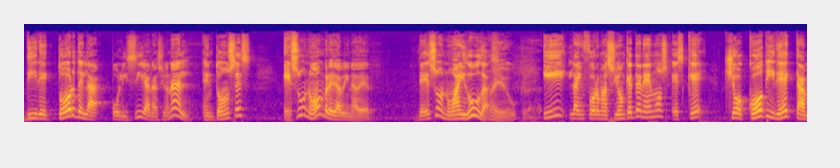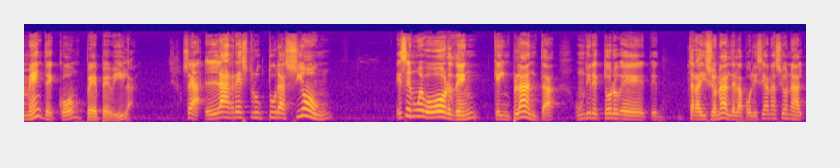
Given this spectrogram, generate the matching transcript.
director de la Policía Nacional. Entonces, es un hombre de Abinader. De eso no hay dudas. Y la información que tenemos es que chocó directamente con Pepe Vila. O sea, la reestructuración, ese nuevo orden que implanta un director eh, eh, tradicional de la Policía Nacional,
